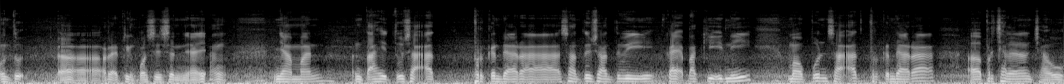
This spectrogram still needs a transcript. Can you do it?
untuk uh, riding positionnya yang nyaman entah itu saat berkendara santuy-santuy kayak pagi ini maupun saat berkendara uh, perjalanan jauh.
